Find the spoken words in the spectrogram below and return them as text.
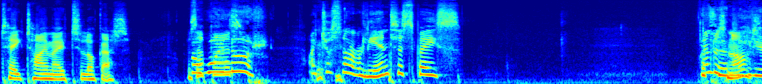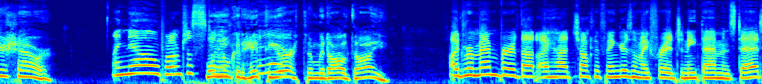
take time out to look at. Is that why bad? not? I'm just not really into space. What's I'm just a not. meteor shower? I know, but I'm just One of them like, could hit the eh. earth and we'd all die. I'd remember that I had chocolate fingers in my fridge and eat them instead.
